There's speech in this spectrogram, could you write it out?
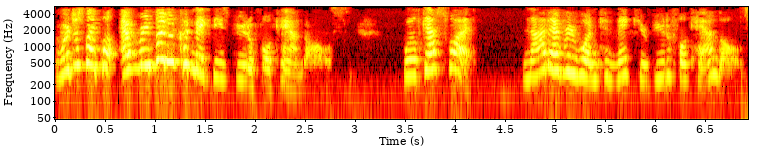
We're just like, well, everybody could make these beautiful candles. Well, guess what? Not everyone can make your beautiful candles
